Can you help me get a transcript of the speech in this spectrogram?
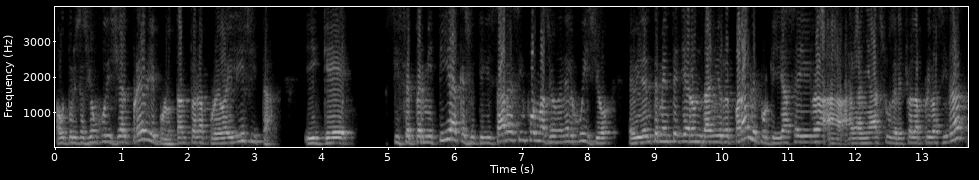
autorización judicial previa y por lo tanto era prueba ilícita, y que si se permitía que se utilizara esa información en el juicio, evidentemente ya era un daño irreparable porque ya se iba a, a dañar su derecho a la privacidad.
